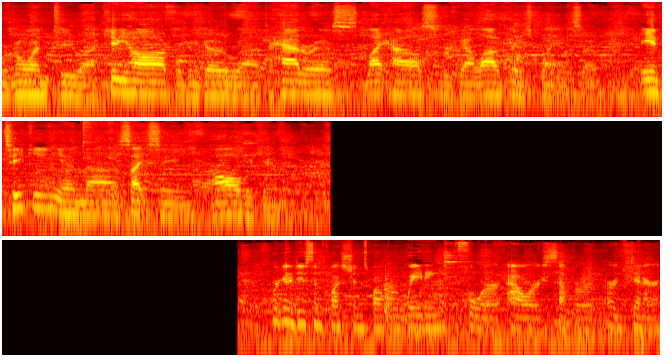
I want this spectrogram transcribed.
we're going to uh, Kitty Hawk. We're going to go uh, to Hatteras, Lighthouse. We've got a lot of things planned. So antiquing and uh, sightseeing all weekend. We're going to do some questions while we're waiting for our supper or dinner.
